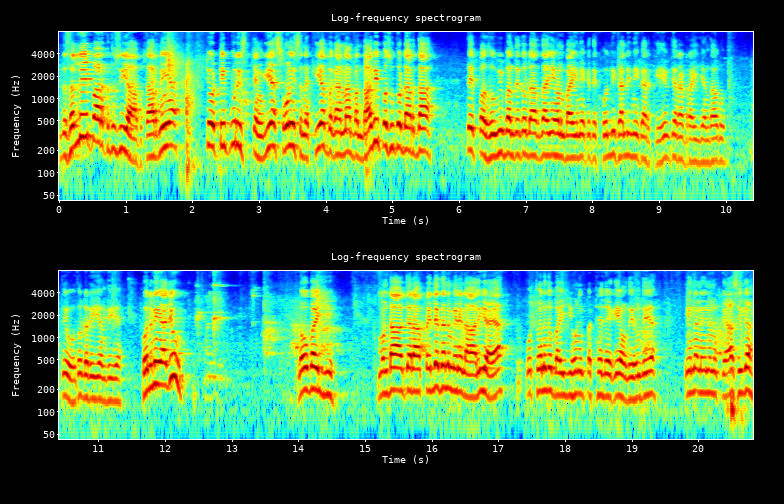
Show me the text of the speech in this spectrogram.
ਦਸੱਲੀ ਪਰਖ ਤੁਸੀਂ ਆਪ ਕਰਨੀ ਆ। ਝੋਟੀ ਪੂਰੀ ਚੰਗੀ ਆ ਸੋਹਣੀ ਸੁਨੱਖੀ ਆ ਬਗਾਨਾ ਬੰਦਾ ਵੀ ਪਸ਼ੂ ਤੋਂ ਡਰਦਾ। ਤੇ ਪਸ਼ੂ ਵੀ ਬੰਦੇ ਤੋਂ ਡਰਦਾ ਜੀ, ਹੁਣ ਬਾਈ ਨੇ ਕਿਤੇ ਖੋਲੀ ਖਾਲੀ ਨਹੀਂ ਕਰਕੇ, ਇਹ ਵਿਚਾਰਾ ਡਰਾਈ ਜਾਂਦਾ ਉਹਨੂੰ, ਤੇ ਉਹ ਤੋਂ ਡਰੀ ਜਾਂਦੀ ਹੈ। ਖੋਲਣੀ ਆਜੂ? ਹਾਂਜੀ ਲੋ ਬਾਈ ਜੀ, ਮੁੰਡਾ ਵਿਚਾਰਾ ਪਹਿਲੇ ਦਿਨ ਮੇਰੇ ਨਾਲ ਹੀ ਆਇਆ, ਉੱਥੋਂ ਇਹਨਾਂ ਤੋਂ ਬਾਈ ਜੀ ਹੁਣੀ ਪੱਠੇ ਲੈ ਕੇ ਆਉਂਦੇ ਹੁੰਦੇ ਆ। ਇਹਨਾਂ ਨੇ ਇਹਨਾਂ ਨੂੰ ਕਿਹਾ ਸੀਗਾ,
